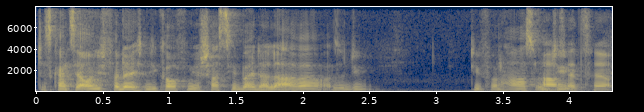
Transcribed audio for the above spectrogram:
Das kannst du ja auch nicht vergleichen. Die kaufen ihr Chassis bei Dallara, also die die von Haas und, Haas die, jetzt, ja.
